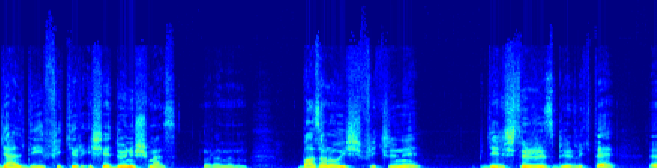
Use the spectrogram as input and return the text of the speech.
geldiği fikir işe dönüşmez Nurhan Hanım. Bazen o iş fikrini geliştiririz birlikte e,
